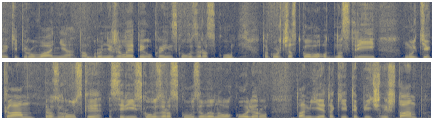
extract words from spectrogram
екіпірування, там бронежилети українського зразку, також частково однострій, мультикам, розгрузки сирійського зразку зеленого кольору. Там є такий типічний штамп, е,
